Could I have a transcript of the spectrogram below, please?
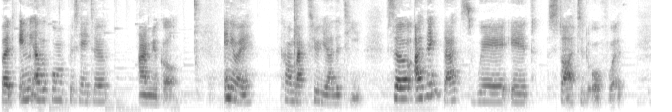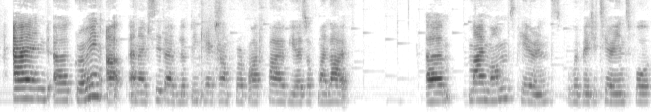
But any other form of potato I'm your girl. Anyway coming back to reality. So I think that's where it started off with. And uh, growing up and I've said I've lived in Cape Town for about five years of my life um, my mom's parents were vegetarians for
